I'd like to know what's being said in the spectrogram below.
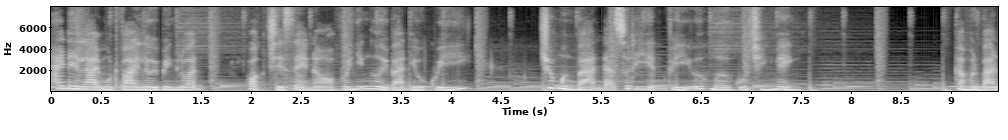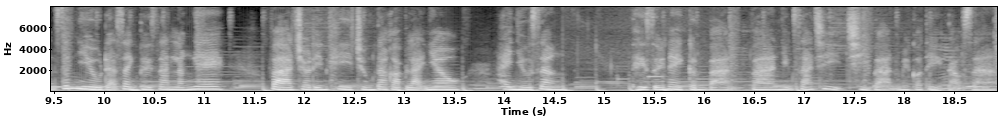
Hãy để lại một vài lời bình luận hoặc chia sẻ nó với những người bạn yêu quý. Chúc mừng bạn đã xuất hiện vì ước mơ của chính mình. Cảm ơn bạn rất nhiều đã dành thời gian lắng nghe và cho đến khi chúng ta gặp lại nhau, hãy nhớ rằng thế giới này cần bạn và những giá trị chỉ bạn mới có thể tạo ra.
